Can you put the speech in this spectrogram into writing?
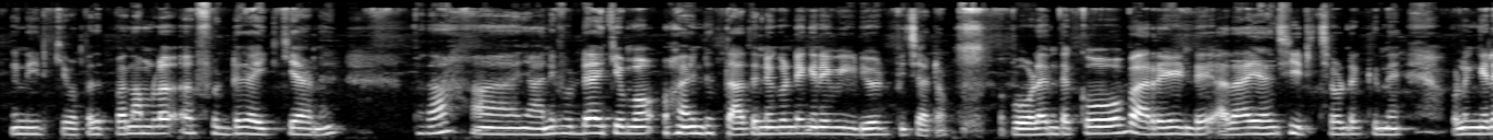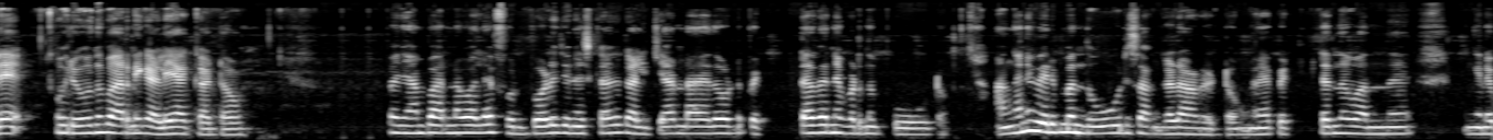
ഇങ്ങനെ ഇരിക്കും. അപ്പോൾ ഇതിപ്പോൾ നമ്മൾ ഫുഡ് കഴിക്കുകയാണ് അപ്പോൾ അതാ ഞാൻ ഫുഡ് കഴിക്കുമ്പോൾ എന്റെ താത്തനെ കൊണ്ട് ഇങ്ങനെ വീഡിയോ എടുപ്പിച്ചാട്ടോ അപ്പോൾ ഓൾ എന്തൊക്കെയോ പറയുന്നുണ്ട് അതാ ഞാൻ ചിരിച്ചുകൊണ്ട് നിൽക്കുന്നത് അവളിങ്ങനെ ഓരോന്ന് പറഞ്ഞ് കളിയാക്കാം അപ്പോൾ ഞാൻ പറഞ്ഞ പോലെ ഫുട്ബോൾ ജുനേഷ്കാക്ക് കളിക്കാനുണ്ടായതുകൊണ്ട് പെട്ടെന്ന് തന്നെ ഇവിടുന്ന് പോകും കേട്ടോ അങ്ങനെ വരുമ്പോൾ എന്തോ ഒരു സങ്കടമാണ് കേട്ടോ. അങ്ങനെ പെട്ടെന്ന് വന്ന് ഇങ്ങനെ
